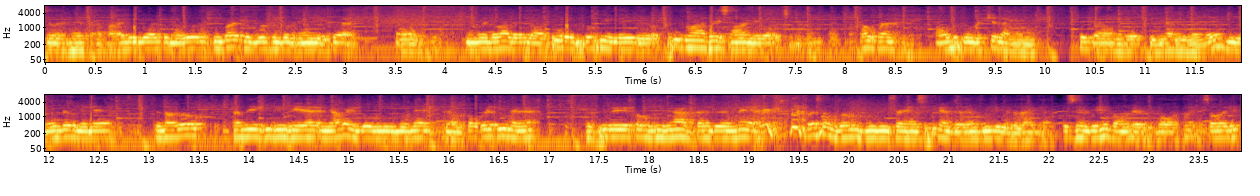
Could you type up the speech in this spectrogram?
ဆိုရင်လည်းပါလို့ပြောကျွန်တော်တို့ဒီဘက်ဒီဘက်ကိုလည်းရတဲ့အဲဒီလိုတော့လည်းတော့ကိုယ်ကိုယ်ကြီးလေးကိုအထူးသွားပေးဆောင်နေတော့အချိန်ထောက်ပံ့အောင်လို့ဖြစ်လာမှာဖြစ်ကြအောင်လို့ပြင်ရတယ်ဒီလိုမျိုးအနေနဲ့ ကျွန်တော်တို့ ABTV ရဲ့အများပိုင်းကုမ္ပဏီအနေနဲ့ပေါ်ပေးပြီးနေဒီလိုကုမ္ပဏီကတန်တယ်နဲ့ဘယ်ဆောင်တော့ဒီဆိုင်ရာစိတ်ကံတယ်ဗီဒီယိုတွေလိုက်တာအစဉ်လေးပေါင်းတဲ့ဘောဆောင်းလေး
